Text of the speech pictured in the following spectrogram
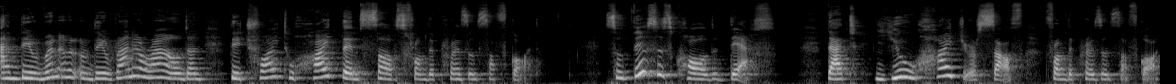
and they ran, they ran around and they tried to hide themselves from the presence of God. So, this is called death that you hide yourself from the presence of God.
